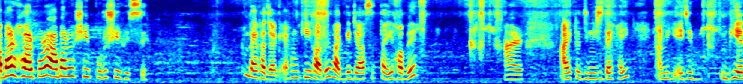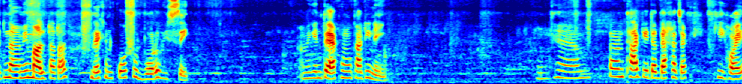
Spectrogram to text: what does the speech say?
আবার হওয়ার পরও আবারও সেই পুরুষই হয়েছে দেখা যাক, এখন কি হবে, ভাগ্যে যা আছে তাই হবে। আর আরেকটা জিনিস দেখাই, আমি এই যে ভিয়েতনামি মালটাটা, দেখেন কত বড় হয়েছে আমি কিন্তু এখনও কাটি নাই। হ্যাঁ কারণ থাক, এটা দেখা যাক কি হয়।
